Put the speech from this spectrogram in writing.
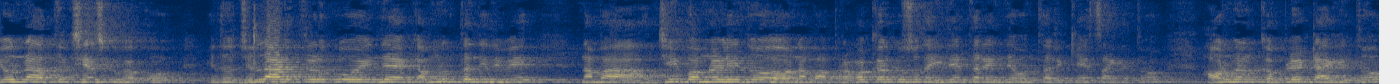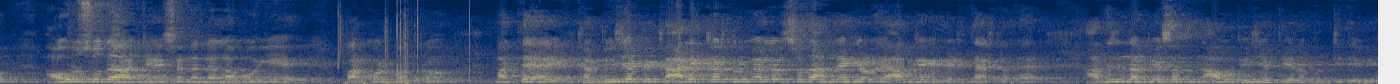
ಇವ್ರನ್ನ ಹತ್ತಿರಕ್ಕೆ ಸೇರಿಸ್ಕೋಬೇಕು. ಇದು ಜಿಲ್ಲಾಡಳಿತಕ್ಕೂ ಹಿಂದೆ ಗಮನಕ್ಕೆ ತಂದಿದ್ದೀವಿ. ನಮ್ಮ ಜಿ ನಮ್ಮ ಪ್ರಭಾಕರ್ಗೂ ಸುದ ಇದೇ ಥರ ಇದೆ ಒಂಥರ ಕೇಸ್ ಆಗಿತ್ತು. ಅವ್ರ ಮೇಲೆ ಕಂಪ್ಲೇಂಟ್ ಆಗಿತ್ತು. ಅವರು ಸುದ ಸ್ಟೇಷನಲ್ಲೆಲ್ಲ ಹೋಗಿ ಬರ್ಕೊಂಡು ಬಂದರು. ಮತ್ತು ಬಿ ಜೆ ಪಿ ಕಾರ್ಯಕರ್ತರ ಮೇಲೆ ಸುಧಾ ಹಲ್ಲೆಗಳು ಯಾವಾಗ ನಡೀತಾ ಇರ್ತದೆ. ಅದರಿಂದ ಬೇಸತ್ತು ನಾವು ಬಿ ಜೆ ಪಿಯನ್ನು ಬಿಟ್ಟಿದ್ದೀವಿ.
